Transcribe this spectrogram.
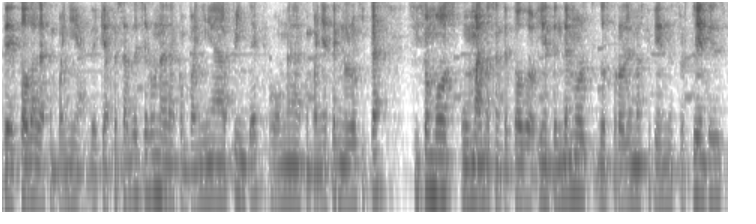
de toda la compañía, de que a pesar de ser una compañía fintech o una compañía tecnológica, sí somos humanos ante todo y entendemos los problemas que tienen nuestros clientes,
